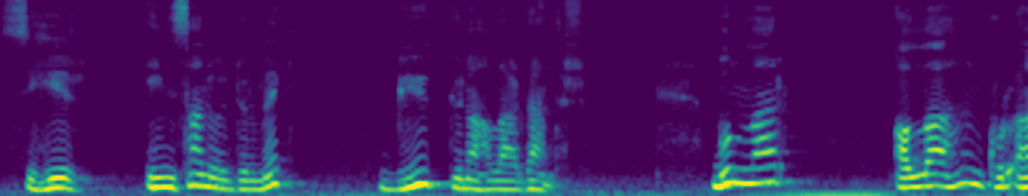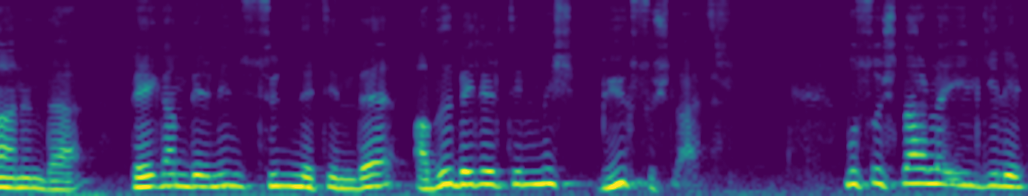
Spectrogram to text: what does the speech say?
sihir, insan öldürmek büyük günahlardandır. Bunlar Allah'ın Kur'an'ında, peygamberinin sünnetinde adı belirtilmiş büyük suçlardır. Bu suçlarla ilgili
